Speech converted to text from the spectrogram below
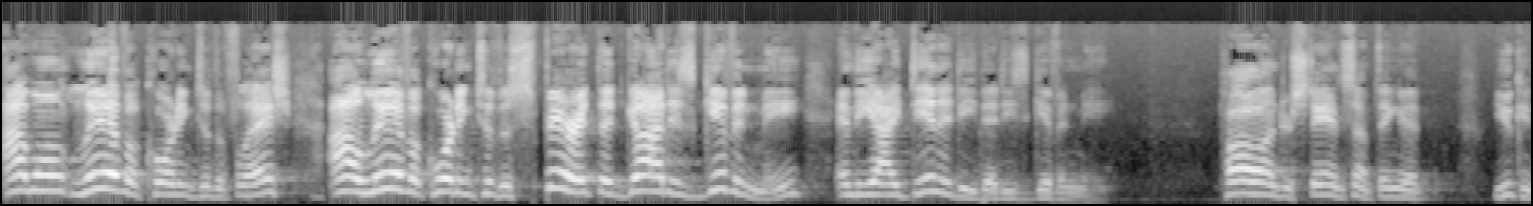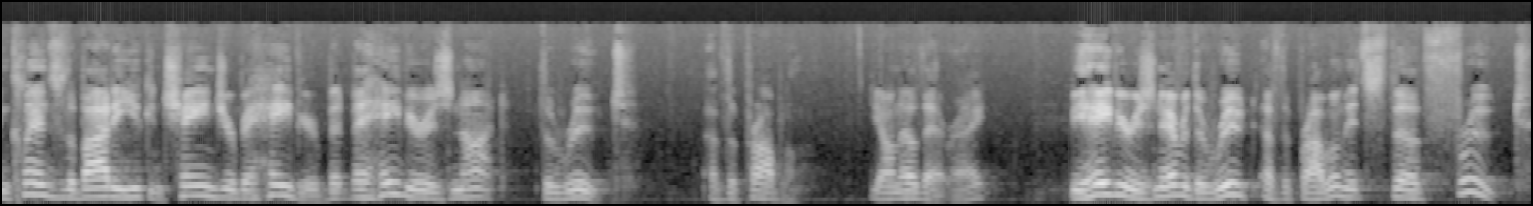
I won't live according to the flesh. I'll live according to the Spirit that God has given me and the identity that He's given me. Paul understands something that you can cleanse the body, you can change your behavior, but behavior is not the root of the problem. Y'all know that, right? Behavior is never the root of the problem, it's the fruit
